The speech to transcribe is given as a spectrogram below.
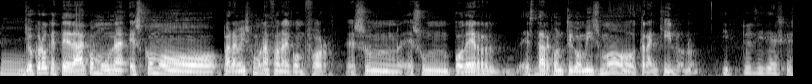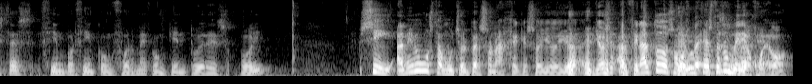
mm. yo creo que te da como una, es como, para mí es como una zona de confort, es un, es un poder estar mm. contigo mismo tranquilo, ¿no? ¿Y tú dirías que estás 100% conforme con quien tú eres hoy? Sí, a mí me gusta mucho el personaje que soy yo. yo, al final todos somos... Esto es un videojuego.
